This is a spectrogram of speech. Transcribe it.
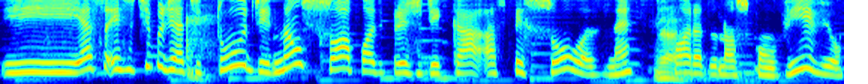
E essa- esse tipo de atitude não só pode prejudicar as pessoas, né? É, Fora do nosso convívio,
